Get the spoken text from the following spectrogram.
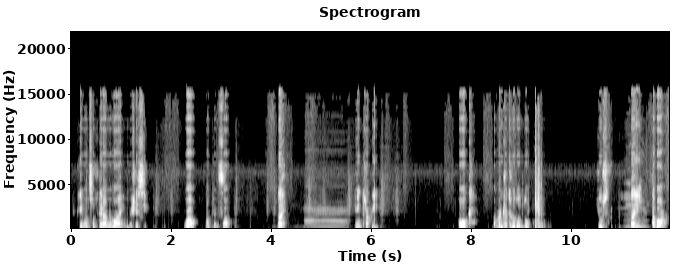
perché non salteranno mai, invece sì. Wow, non pensavo. Dai. Entra qui. Ok, ha mangiato lo do dopo. Chiusa. Lì, sta buona.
